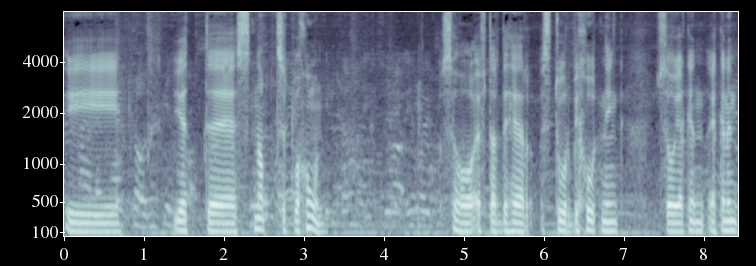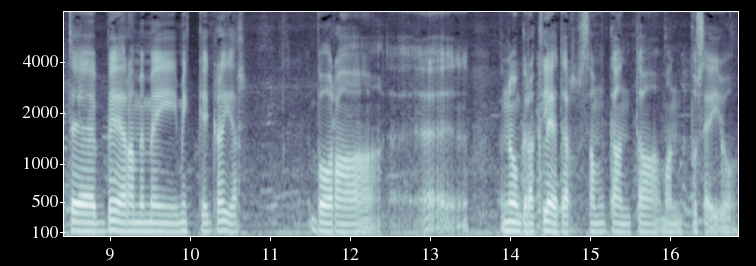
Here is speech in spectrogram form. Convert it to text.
i en snabb situation. Så efter det här stor beskjutning så jag kan, jag kan inte bära med mig mycket grejer. Bara eh, några kläder som kan ta man på sig och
